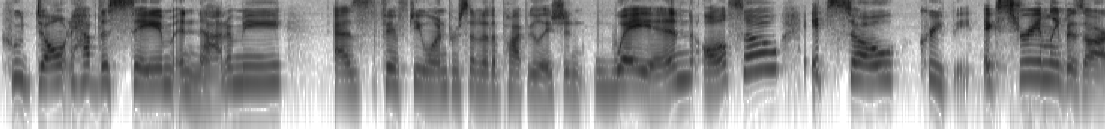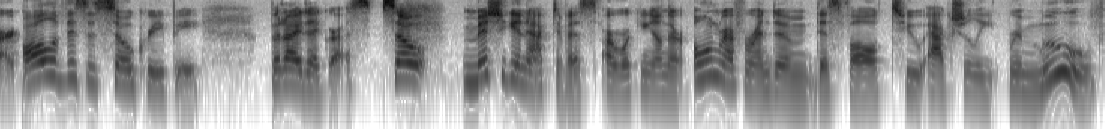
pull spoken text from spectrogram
who don't have the same anatomy as 51% of the population weigh in also. It's so creepy. Extremely bizarre. All of this is so creepy. But I digress. So, Michigan activists are working on their own referendum this fall to actually remove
